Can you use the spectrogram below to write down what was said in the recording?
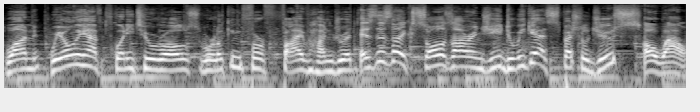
One. We only have 22 rolls. We're looking for 500. Is this like Sol's RNG? Do we get special juice? Oh, wow.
